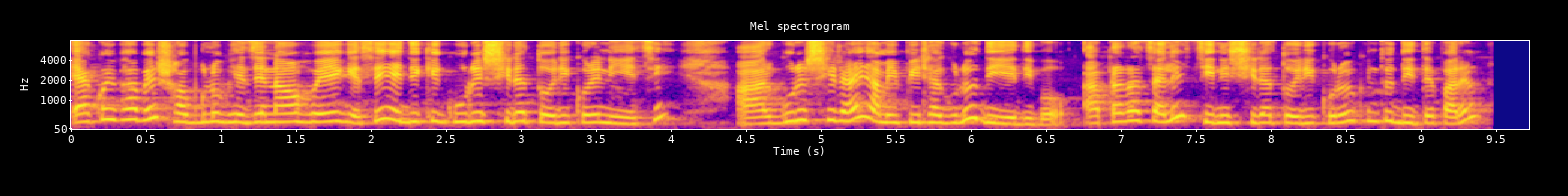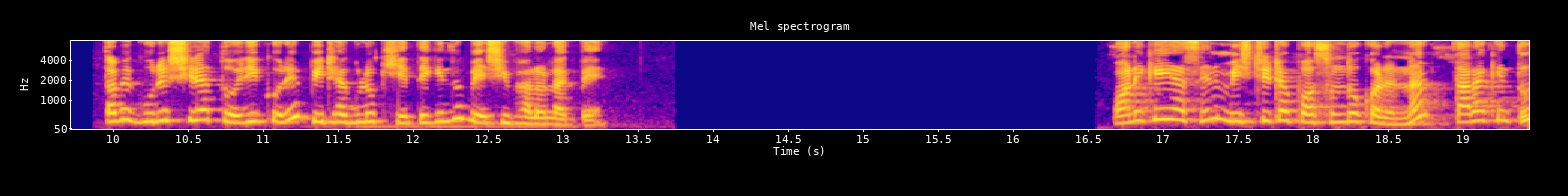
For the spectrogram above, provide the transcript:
একইভাবে সবগুলো ভেজে নেওয়া হয়ে গেছে। এদিকে গুড়ের শিরা তৈরি করে নিয়েছি। আর গুড়ের শিরায় আমি পিঠাগুলো দিয়ে দিব। আপনারা চাইলে চিনির শিরা তৈরি করেও কিন্তু দিতে পারেন। তবে গুড়ের শিরা তৈরি করে পিঠাগুলো খেতে কিন্তু বেশি ভালো লাগবে। অনেকেই আছেন, মিষ্টিটা পছন্দ করেন না, তারা কিন্তু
